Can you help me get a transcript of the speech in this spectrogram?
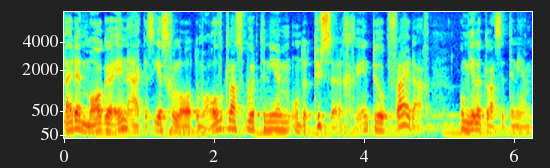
Beide Mage en ek is eers gelaat om 'n halwe klas oor te neem onder toesig en toe op Vrydag om hele klasse te neem.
